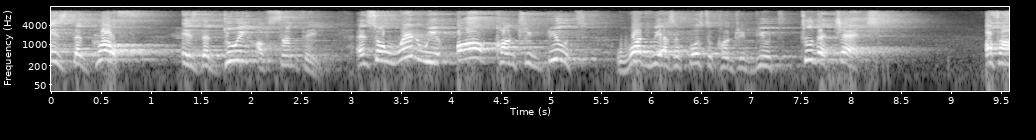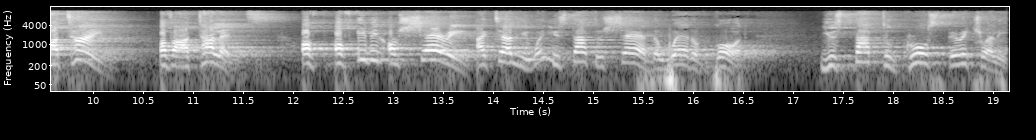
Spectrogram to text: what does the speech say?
is the growth, is the doing of something. And so when we all contribute what we are supposed to contribute to the church, of our time, of our talents, of, of even of sharing. I tell you, when you start to share the word of God, you start to grow spiritually.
